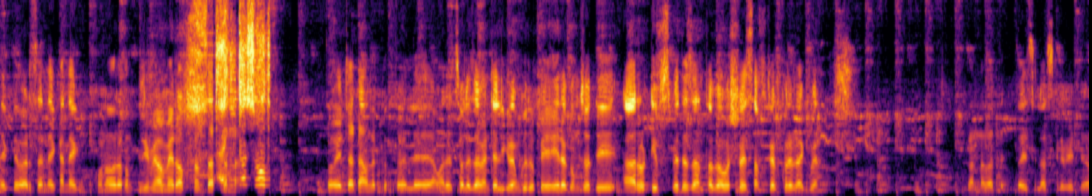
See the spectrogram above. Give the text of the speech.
দেখতে পাচ্ছেন এখানে কোনো রকম প্রিমিয়ামের অপশন আসছে না। তো এটা ডাউনলোড করতে হলে আমাদের চলে যাবেন টেলিগ্রাম গ্রুপে এরকম যদি আরও টিপস পেতে চান তবে অবশ্যই সাবস্ক্রাইব করে রাখবেন। ধন্যবাদ তো এই ছিল আজকের ভিডিও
